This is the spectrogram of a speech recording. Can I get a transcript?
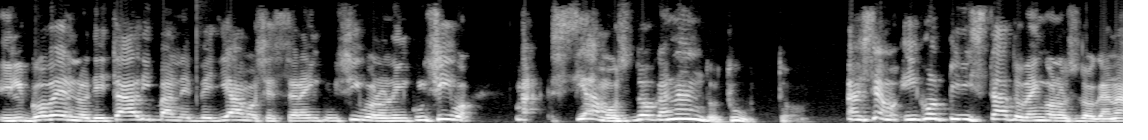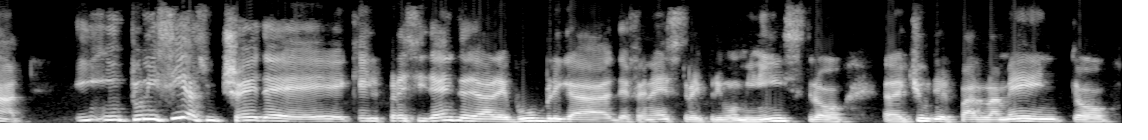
il governo dei Taliban e vediamo se sarà inclusivo o non inclusivo, ma stiamo sdoganando tutto. Ah, stiamo, I colpi di Stato vengono sdoganati. In, in, Tunisia succede che il Presidente della Repubblica defenestra il primo ministro, eh, chiude il Parlamento,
